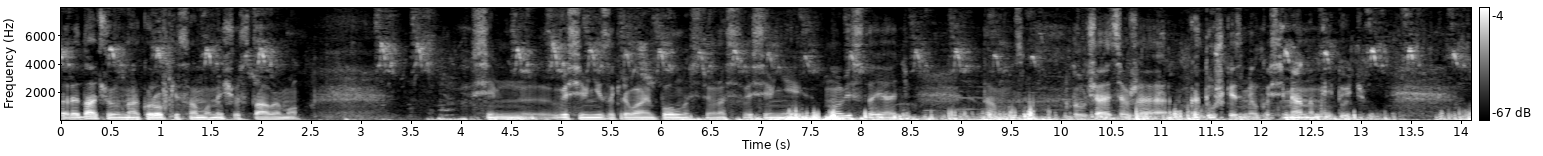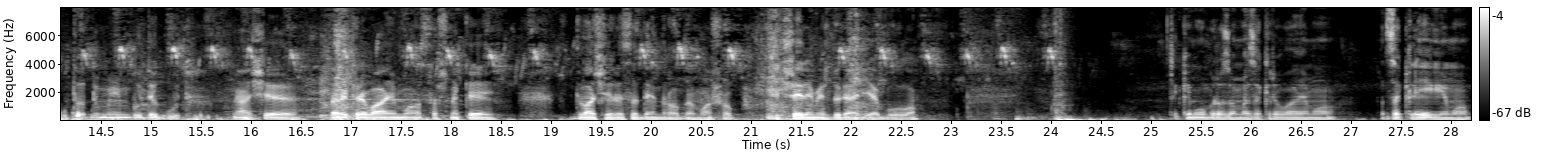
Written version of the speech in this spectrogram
Передачу на коробки саму нижчу ставимо. Висівні закриваємо повністю. У нас висівні нові стоять. Там, виходить, вже катушки з мілкосім'янами йдуть. То думаємо буде гуд. А ще перекриваємо сошники. Два через один робимо, щоб шире міждуряддя було. Таким образом ми закриваємо, заклеюємо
